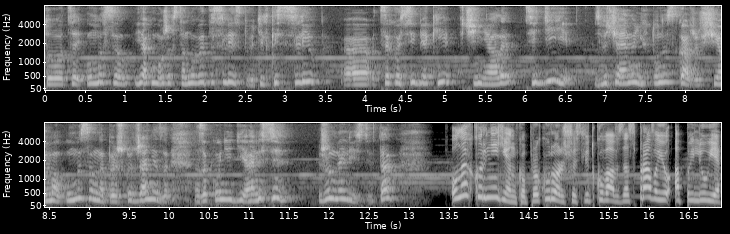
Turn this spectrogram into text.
то цей умисел як може встановити слідство? Тільки слів е, цих осіб, які вчиняли ці дії. Звичайно, ніхто не скаже, що я мав умисел на перешкоджання за- законній діяльності журналістів. Так? Олег Корнієнко, прокурор, що слідкував за справою, апелює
